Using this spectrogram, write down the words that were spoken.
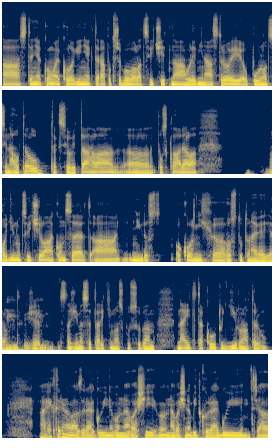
a stejně jako moje kolegyně, která potřebovala cvičit na hudební nástroj o půlnoci na hotelu, tak si ho vytáhla, poskládala, hodinu cvičila na koncert a nikdo okolních eh, hostů to nevěděl. Mm-hmm. Takže mhm. snažíme se tady tímhle způsobem najít takovou tu díru na trhu. A jak tedy na vás reagují, nebo na vaši, na vaši nabídku reagují třeba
